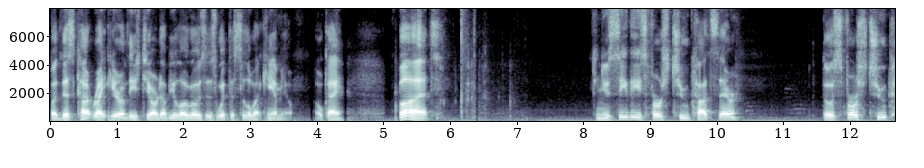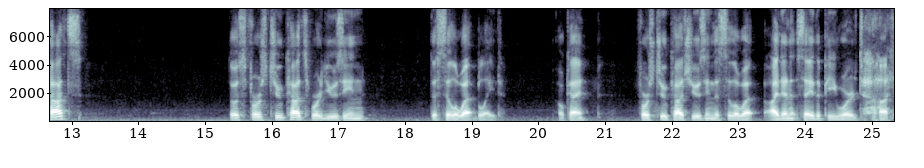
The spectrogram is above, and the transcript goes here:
But this cut right here of these TRW logos is with the Silhouette Cameo, okay? But, can you see these first two cuts there? Those first two cuts, those first two cuts were using the silhouette blade. Okay? First two cuts using the silhouette. I didn't say the P word, Todd.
